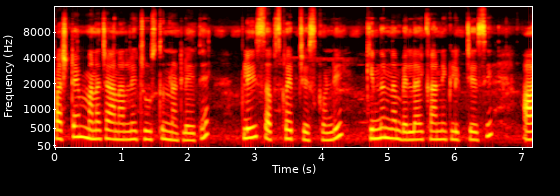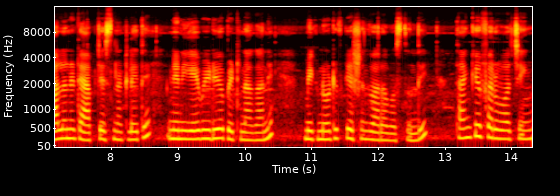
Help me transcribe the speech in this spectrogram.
ఫస్ట్ టైం మన ఛానల్ని చూస్తున్నట్లయితే ప్లీజ్ సబ్స్క్రైబ్ చేసుకోండి. కిందున్న బెల్ ఐకాన్ని క్లిక్ చేసి ఆల్ అని ట్యాప్ చేసినట్లయితే నేను ఏ వీడియో పెట్టినా కానీ మీకు నోటిఫికేషన్ ద్వారా వస్తుంది. Thank you for watching.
